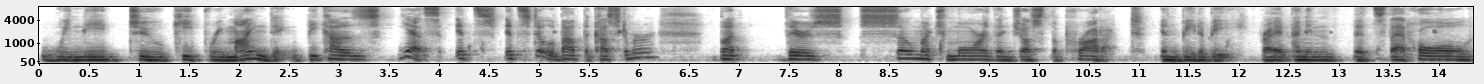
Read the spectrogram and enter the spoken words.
we need to keep reminding because yes, it's it's still about the customer, but there's so much more than just the product in B2B, right? I mean, it's that whole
